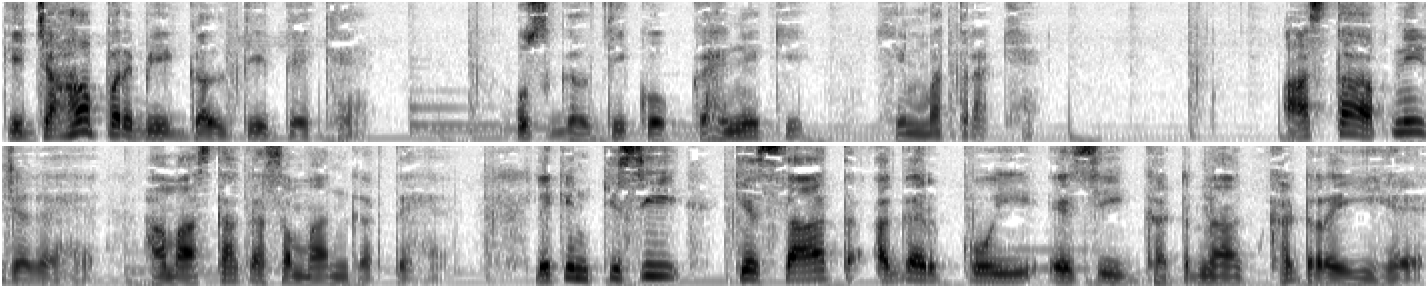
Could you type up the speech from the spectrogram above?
कि जहाँ पर भी गलती देखें, उस गलती को कहने की हिम्मत रखें। आस्था अपनी जगह है, हम आस्था का सम्मान करते हैं। लेकिन किसी के साथ अगर कोई ऐसी घटना घट रही है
